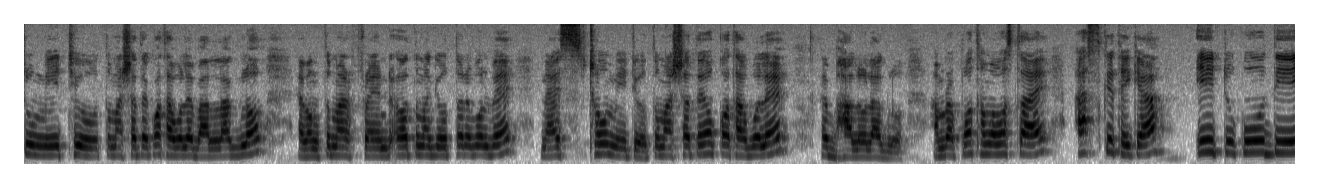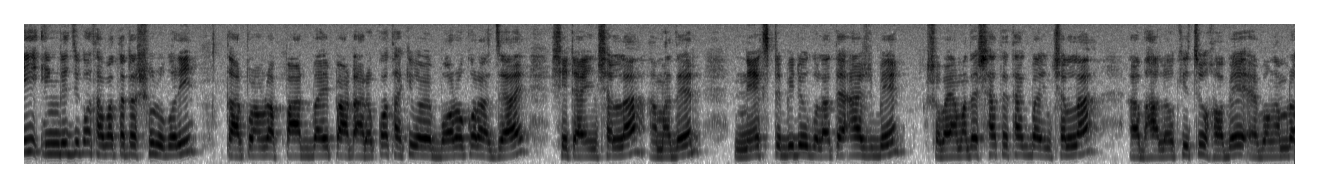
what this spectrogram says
টু মিট ইউ তোমার সাথে কথা বলে ভালো লাগল এবং তোমার ফ্রেন্ড ও তোমাকে উত্তরে বলবে নাইস টু মিট ইউ তোমার সাথেও কথা বলে ভালো লাগল। আমরা প্রথম অবস্থায় আজকে থেকে এইটুকু দিয়েই ইংরেজি কথাবার্তাটা শুরু করি। তারপর আমরা পার্ট বাই পার্ট আরও কথা কীভাবে বড় করা যায়, সেটা ইনশাল্লাহ আমাদের নেক্সট ভিডিওগুলোতে আসবে। সবাই আমাদের সাথে থাকবা ইনশাল্লাহ। ভালো কিছু হবে এবং আমরা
